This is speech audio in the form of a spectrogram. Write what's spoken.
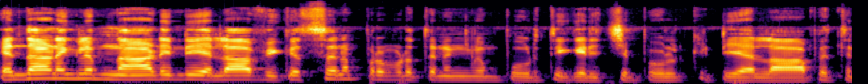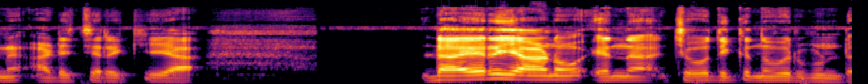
എന്താണെങ്കിലും നാടിന്റെ എല്ലാ വികസന പ്രവർത്തനങ്ങളും പൂർത്തീകരിച്ചപ്പോൾ കിട്ടിയ ലാഭത്തിന് അടിച്ചിറക്കിയ ഡയറിയാണോ എന്ന് ചോദിക്കുന്നവരുമുണ്ട്.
